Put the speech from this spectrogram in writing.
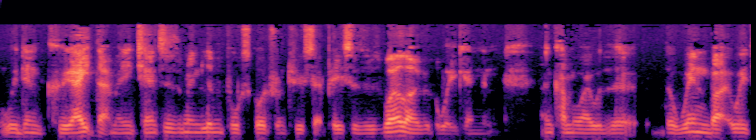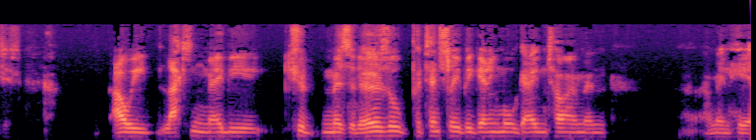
we didn't create that many chances. I mean, Liverpool scored from two set pieces as well over the weekend and, and come away with the, the win, but we just are we lacking maybe should Mesut Ozil potentially be getting more game time? And uh, I mean, he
